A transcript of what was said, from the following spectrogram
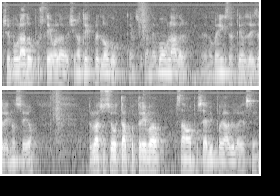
če bo vlada upoštevala večino teh predlogov, potem so da ne bomo vlagali nobenih zahtev za izredno sejo. Drugače se je ta potreba sama po sebi pojavila jeseni.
